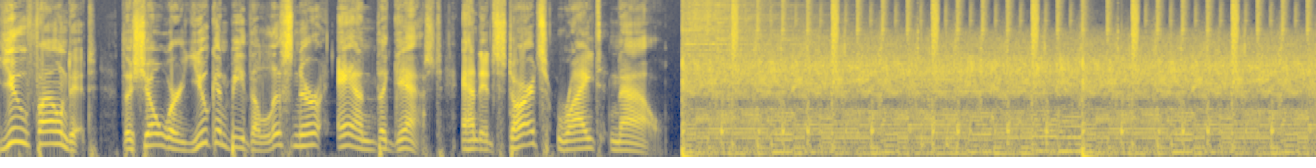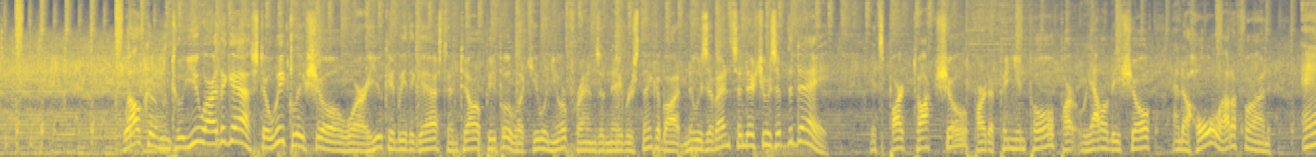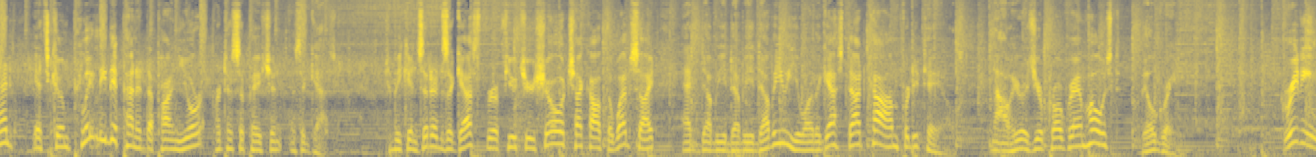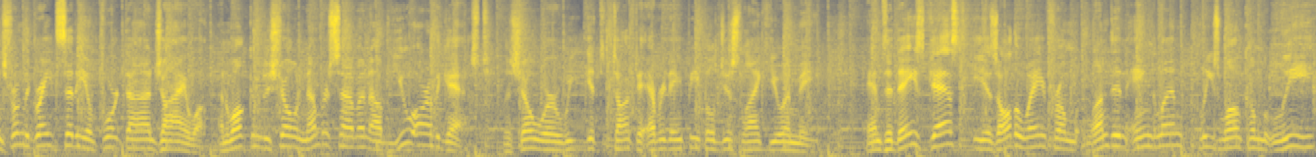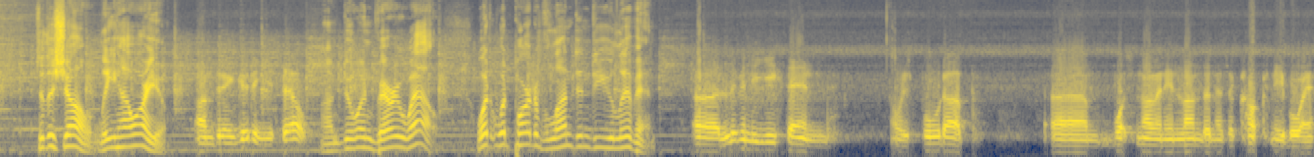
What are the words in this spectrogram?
You found it. The show where you can be the listener and the guest. And it starts right now. Welcome to You Are the Guest, a weekly show where you can be the guest and tell people what you and your friends and neighbors think about news events and issues of the day. It's part talk show, part opinion poll, part reality show, and a whole lot of fun. And it's completely dependent upon your participation as a guest. To be considered as a guest for a future show, check out the website at www.youaretheguest.com for details. Now, here is your program host, Bill Grady. Greetings from the great city of Fort Dodge, Iowa, and welcome to show number seven of You Are the Guest, the show where we get to talk to everyday people just like you and me. And today's guest is all the way from London, England. Please welcome Lee to the show. Lee, how are you? I'm doing good, and yourself? I'm doing very well. What what part of London do you live in? Uh, live in the East End. I was brought up um, what's known in London as a Cockney boy.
